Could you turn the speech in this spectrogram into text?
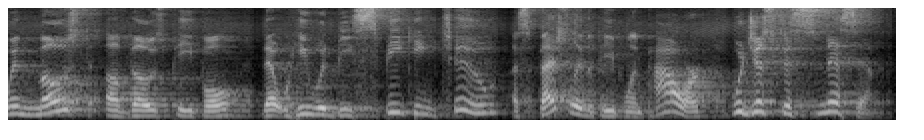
When most of those people that he would be speaking to, especially the people in power, would just dismiss him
